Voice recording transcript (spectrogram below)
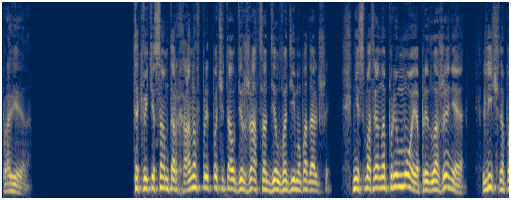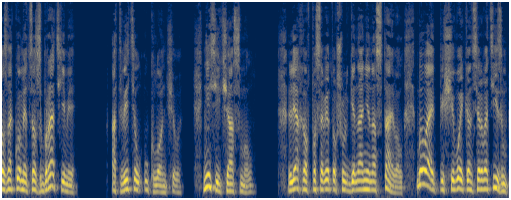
проверено. Так ведь и сам Тарханов предпочитал держаться от дел Вадима подальше. Несмотря на прямое предложение лично познакомиться с братьями, ответил уклончиво. Не сейчас, мол. Ляхов по совету Шульгина не настаивал. Бывает пищевой консерватизм,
